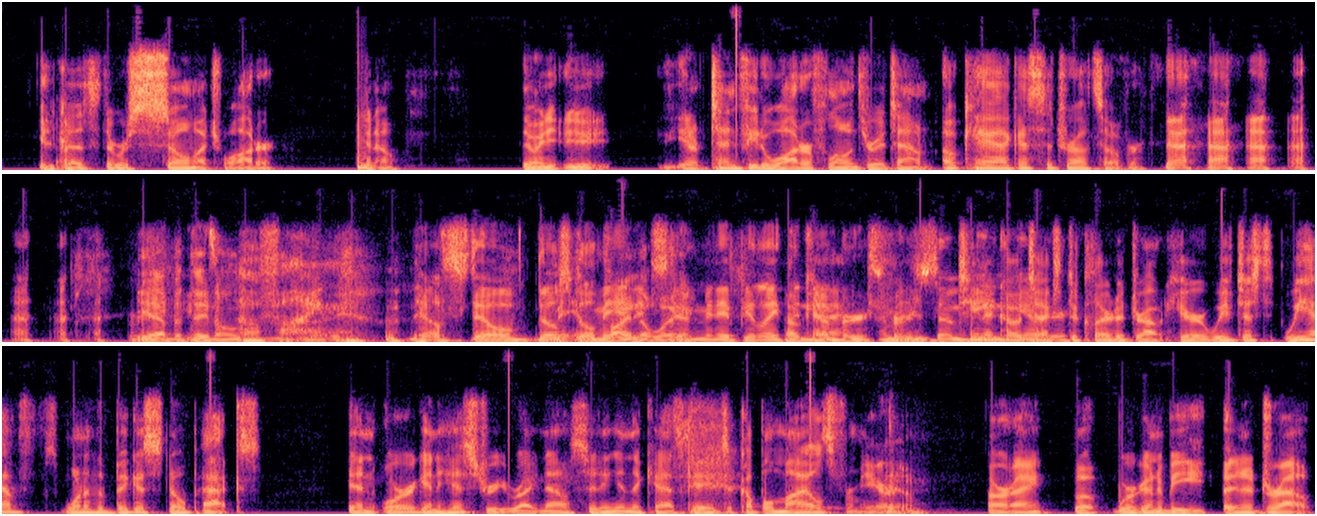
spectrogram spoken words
because there was so much water. You know, When you, you, you know, ten feet of water flowing through a town. Okay, I guess the drought's over. Yeah, but they don't. Oh, fine. they'll still They'll ma- still find a manage way. to manipulate the Okay. numbers I for mean, some Tina being Kotex younger. declared a drought here. We've just we have one of the biggest snowpacks in Oregon history right now, sitting in the Cascades, a couple miles from here. Yeah. All right, but we're going to be in a drought.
